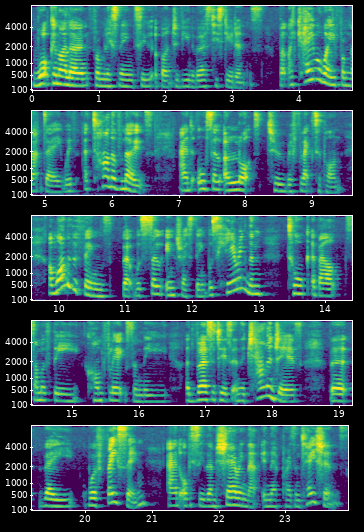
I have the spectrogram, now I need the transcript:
What can I learn from listening to a bunch of university students? But I came away from that day with a ton of notes and also a lot to reflect upon. And one of the things that was so interesting was hearing them talk about some of the conflicts and the adversities and the challenges that they were facing, and obviously them sharing that in their presentations.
